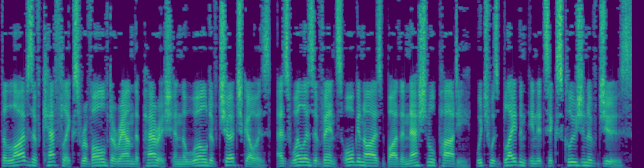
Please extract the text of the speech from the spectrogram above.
The lives of Catholics revolved around the parish and the world of churchgoers, as well as events organized by the National Party, which was blatant in its exclusion of Jews.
